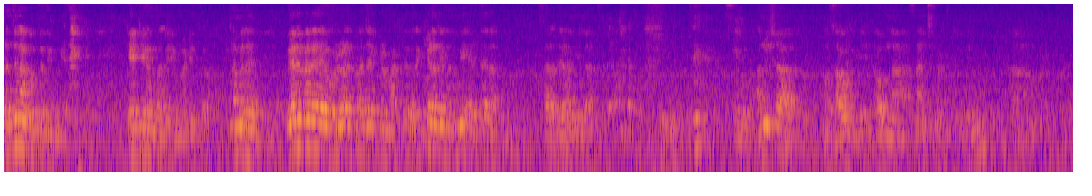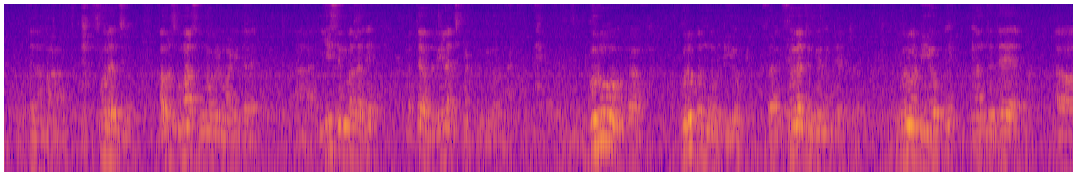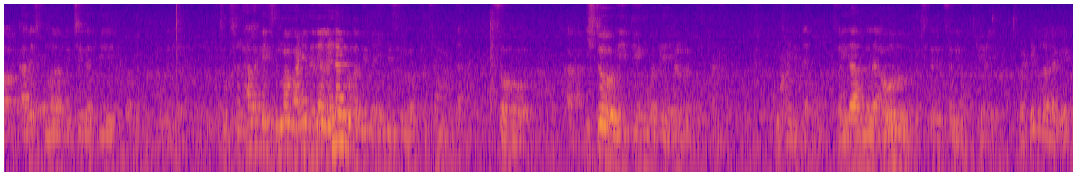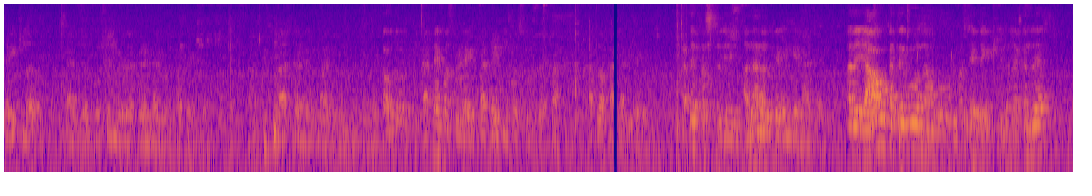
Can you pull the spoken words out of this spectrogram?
ಸಂಜನಾ ಗೊತ್ತು ನಿಮಗೆ. ಕೆ ಟಿ ಎಮ್ಮಲ್ಲಿ ಮಾಡಿದ್ರು ಆಮೇಲೆ ಬೇರೆ ಬೇರೆ ಒಳ್ಳೊಳ್ಳೆ ಪ್ರಾಜೆಕ್ಟ್ಗಳು ಮಾಡ್ತಿದ್ದಾರೆ. ಕೇಳಿದ್ರೆ ನಮಗೆ ಹೇಳ್ತಾ ಇಲ್ಲ. ಸರ್, ಅದು ಹೇಳೋದಿಲ್ಲ ಸೊ ಅನುಷಾ ಹೊಸ ಹುಡುಗಿ ಅವ್ರನ್ನ ಲಾಂಚ್ ಮಾಡ್ತಿದ್ದೀನಿ ಮತ್ತು ನಮ್ಮ ಸೂರಜ್ ಅವರು ಸುಮಾರು ಸಿನಿಮಾಗಳು ಮಾಡಿದ್ದಾರೆ. ಈ ಸಿನಿಮಾದಲ್ಲಿ ಮತ್ತೆ ಅವ್ರು ರೀಲಾಂಚ್ ಮಾಡ್ತಿದ್ವಿ ಅವ್ರನ್ನ ಗುರು ಗುರು ಬಂದು ನಮ್ಮ D O P sorry Shivaraj music director Guru D O P ನನ್ನ ಜೊತೆ ಕಾಲೇಜ್ ಕುಮಾರ ಬಿಚ್ಚಿಗತ್ತಿ ಆಮೇಲೆ ನಾಲ್ಕೈದು ಸಿನಿಮಾ ಮಾಡಿದ್ದೇನೆ. ಲಂಡನ್ಗೂ ಬಂದಿದ್ದ, ಹಿಂದಿ ಸಿನಿಮಾ ಕೆಲಸ ಮಾಡ್ತಾ. ಸೊ ಇಷ್ಟು ಈ ಟೀಮ್ ಬಗ್ಗೆ ಹೇಳಬೇಕು ಅಂತ ಅಂದ್ಕೊಂಡಿದ್ದೆ ಸೊ ಇದಾದಮೇಲೆ ಅವರು ಎಕ್ಸ್ಪೀರಿಯನ್ಸ್ ನೀವು ಕೇಳಿ? ಪರ್ಟಿಕ್ಯುಲರ್ ಆಗಿ ಟೈಟ್ಲ್ ಸೋಷಿಯಲ್ ಮೀಡಿಯಾದ ಟ್ರೆಂಡ್ ಆಗಿರುವಂಥ ಟೈಟ್ಲ್ ರಾಜಕಾರಣಿಗಳ ಕಾಯ್ದುಕೊಂಡು ಹೌದು. ಕತೆ ಫಸ್ಟ್ ರೆಡಿ ಆಗಿತ್ತಾ ಟೈಟ್ಲ್ ಫಸ್ಟ್ ಆಯ್ತಾ ಅಥವಾ ಕತೆ ಆಗಿದೆ ಕತೆ ಫಸ್ಟ್ ರೆಡಿ ಅದಕ್ಕೆ ಹೆಂಗೆ ನಾಟಕ ಅದೇ ಯಾವ ಕತೆಗೂ ನಾವು ಫಸ್ಟೇ ಟೈಟ್ ಇಡಲ್ಲ ಯಾಕಂದ್ರೆ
